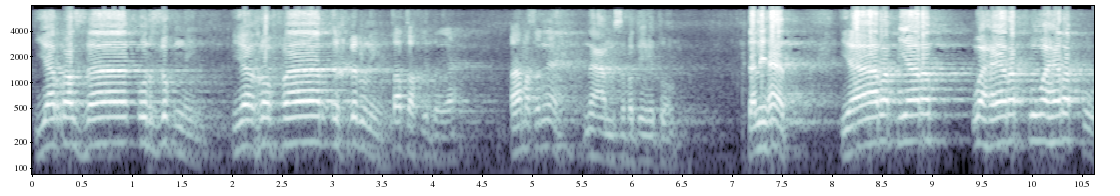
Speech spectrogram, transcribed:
Ya Razzaq urzuqni. Ya Ghaffar ighfirli. Cocok itu ya. Paham maksudnya? Naam, seperti itu. Kita lihat. Ya Rabb ya Rabb, wahai Rabbku wahai Rabbku.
